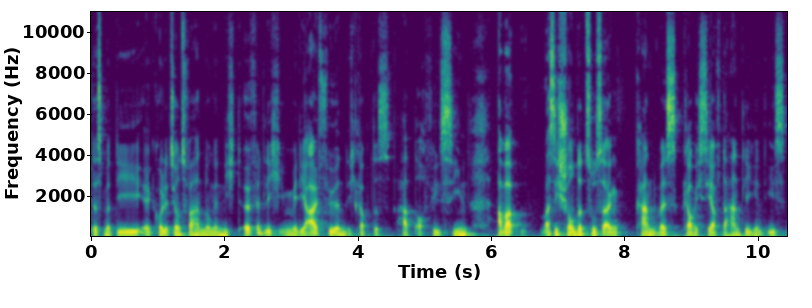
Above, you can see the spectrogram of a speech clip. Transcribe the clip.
dass wir die äh, Koalitionsverhandlungen nicht öffentlich medial führen. Ich glaube, das hat auch viel Sinn. Aber was ich schon dazu sagen kann, weil es, glaube ich, sehr auf der Hand liegend ist,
